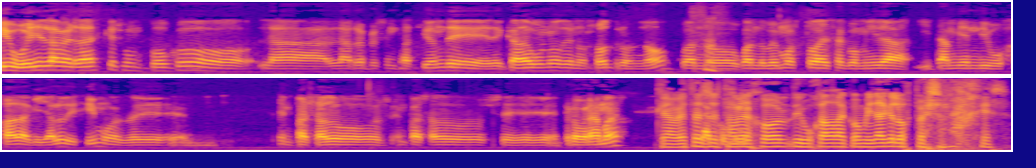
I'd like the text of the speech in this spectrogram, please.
Sí, Whis la verdad es que es un poco la, la representación de, de, cada uno de nosotros, ¿no? Cuando, cuando vemos toda esa comida y tan bien dibujada, que ya lo dijimos, de, en pasados en pasados eh, programas. Que a veces está mejor dibujada la comida que los personajes.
